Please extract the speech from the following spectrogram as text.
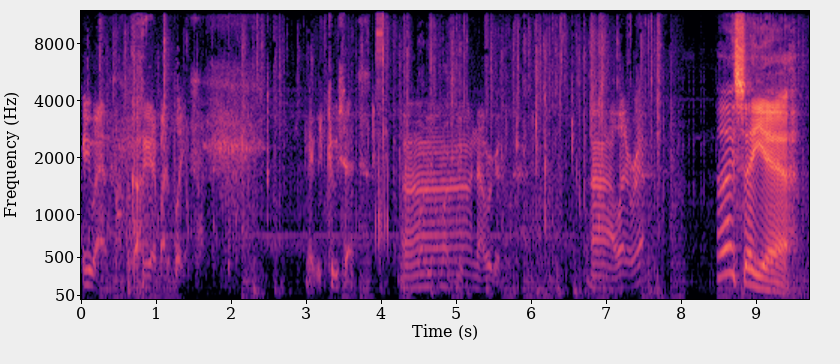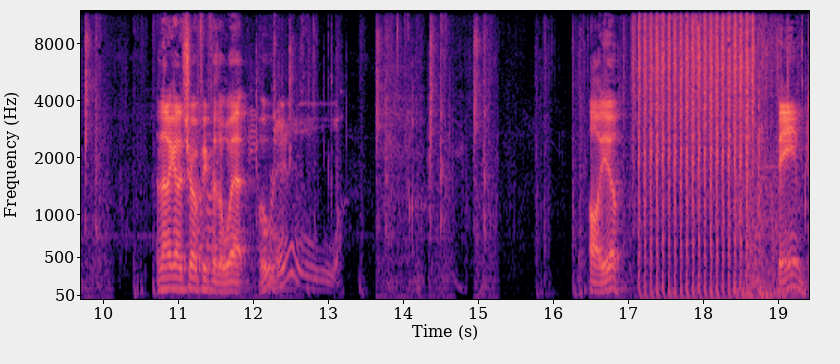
UF. Okay. You gotta buy the plates. Maybe two sets. Uh, no, we're good. Uh, let it rip. I say yeah. And then I got a trophy for the whip. Ooh, Ooh. all you. Famed.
